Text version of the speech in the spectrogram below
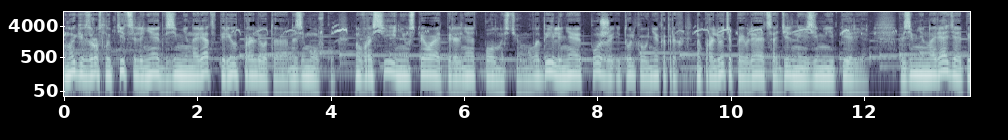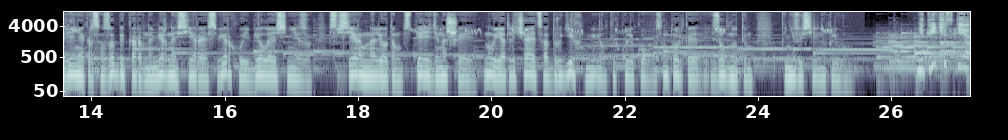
Многие взрослые птицы линяют в зимний наряд в период пролета на зимовку, но в России не успевают перелинять полностью. Молодые линяют позже, и только у некоторых на пролете появляются отдельные зимние перья. В зимнем наряде оперение краснозобика равномерно серое сверху и белое снизу, с серым налетом спереди на шее. Ну и отличается от других мелких куликов, в основном только изогнутым к низу сильно клювом. Метрические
